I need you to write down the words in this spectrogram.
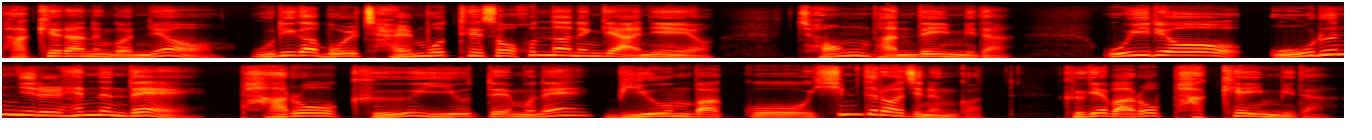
박해라는 건요, 우리가 뭘 잘못해서 혼나는 게 아니에요. 정반대입니다. 오히려 옳은 일을 했는데 바로 그 이유 때문에 미움받고 힘들어지는 것. 그게 바로 박해입니다.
